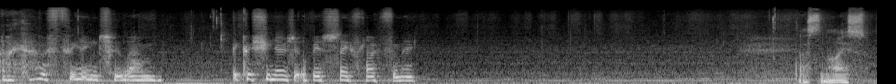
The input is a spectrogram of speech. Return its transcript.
I have a feeling to, um, because she knows it'll be a safe life for me. That's nice.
